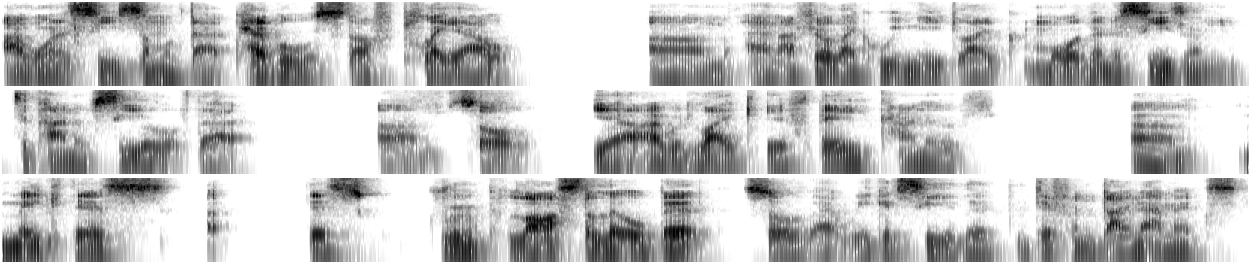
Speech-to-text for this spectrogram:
I want to see some of that pebble stuff play out um, and I feel like we need like more than a season to kind of see all of that. Um, so yeah, I would like if they kind of um, make this uh, this group last a little bit so that we could see the, the, different dynamics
